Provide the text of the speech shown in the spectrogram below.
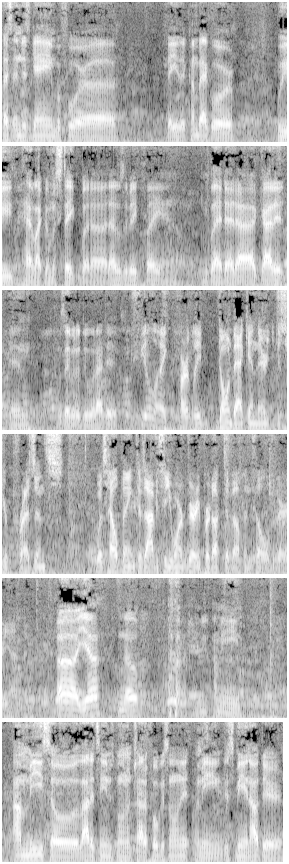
let's end this game before uh, they either come back or we had like a mistake, but uh, that was a big play, and I'm glad that I got it and was able to do what I did. I feel like partly going back in there, just your presence was helping because obviously you weren't very productive up until the very end. Uh, yeah, you know, I mean, I'm me, so a lot of teams going to try to focus on it. I mean, just being out there,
